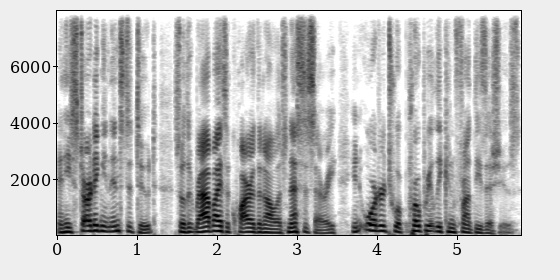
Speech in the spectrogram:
and he's starting an institute so that rabbis acquire the knowledge necessary in order to appropriately confront these issues.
